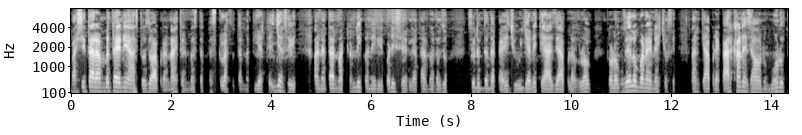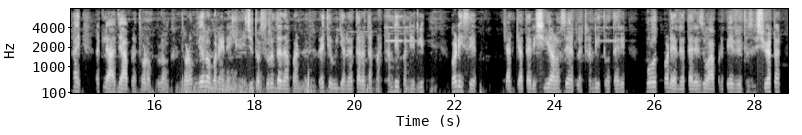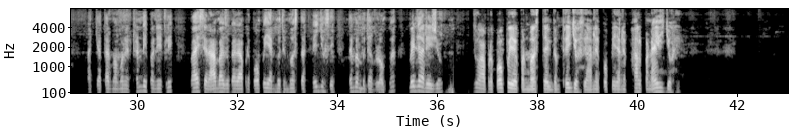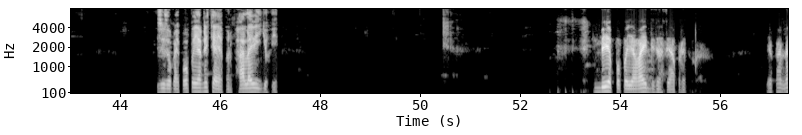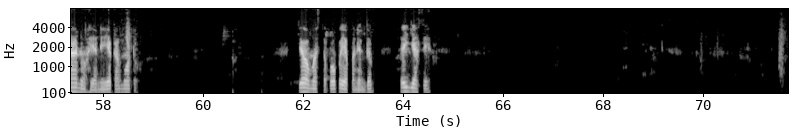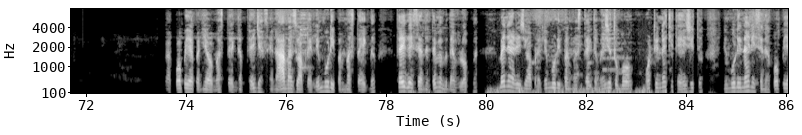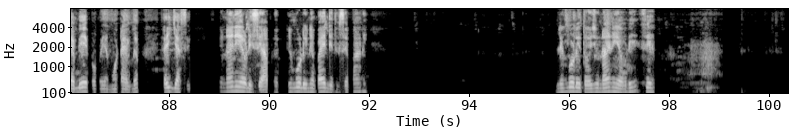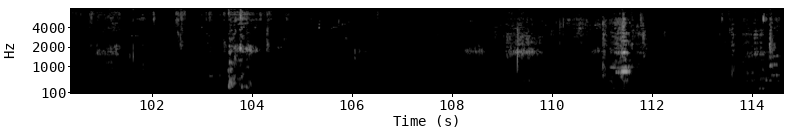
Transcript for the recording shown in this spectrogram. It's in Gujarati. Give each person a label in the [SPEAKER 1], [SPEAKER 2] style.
[SPEAKER 1] પાછી સીતારામ બધાય નહીં આજ તો જો આપણે નાહી ધોઈને મસ્ત ફર્સ્ટ ક્લાસ અત્યારમાં તૈયાર થઈ ગયા છે. અને અત્યારમાં ઠંડી પણ એટલી પડી છે એટલે અત્યારમાં તો જો સુરત દાદા કાંઈ હજુ ઉગ્યા નથી. આજે આપણે વ્લોગ થોડોક વહેલો બનાવી નાખ્યો છે. કારણ કે આપણે કારખાને જવાનું મોડું થાય એટલે આજે આપણે થોડોક વ્લોગ થોડોક વહેલો બનાવી નાખ્યો. હજુ તો સુરત દાદા પણ નથી ઉગ્યા ને અત્યારે અત્યારમાં ઠંડી પણ એટલી પડી છે. કારણ કે અત્યારે શિયાળો છે એટલે ઠંડી તો અત્યારે બહુ જ પડે. અને અત્યારે જો આપણે પહેરી લીધું છે સ્વેટર કે અત્યારમાં મને ઠંડી પણ એટલી ભાઈ છે આ બાજુ કાંઈક આપણે પોપૈયા બધું મસ્ત થઈ ગયું છે. તમે બધા બ્લોગમાં બન્યા રહેજો. જો આપણે પોપૈયો પણ મસ્ત એકદમ થઈ ગયો છે, અને પોપૈયાને ફાલ પણ આવી ગયો છે. હજુ તો કાંઈ પોપૈયા નથી આવ્યા પણ ફાલ આવી ગયો છે. બે પપૈયા વાવી દીધા છે આપણે તો. એક આ નાનો છે અને એક આ મોટો. કેવો મસ્ત પપૈયા પણ એકદમ થઈ ગયા છે આ પોપૈયા પણ એવા મસ્ત એકદમ થઈ ગયા છે અને આ બાજુ આપણે લીંબુડી પણ મસ્ત એકદમ થઈ ગઈ છે અને તમે બધા વ્લોગમાં બન્યા રહીજો આપણે લીંબુડી પણ મસ્ત એકદમ હજુ તો બહુ મોટી નથી થઈ હજુ તો લીંબુડી નાની છે ને પોપૈયા બે પોપૈયા મોટા એકદમ થઈ ગયા છે નાની એવડી છે, આપણે લીંબોડીને પાઈ દીધું છે પાણી. લીંબુડી તો હજુ નાની એવડી છે.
